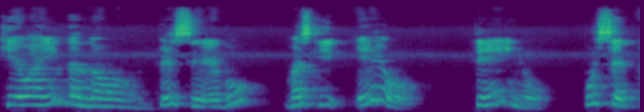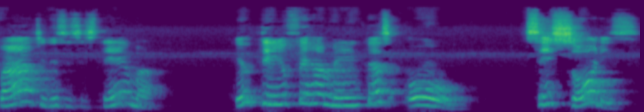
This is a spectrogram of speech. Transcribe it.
que eu ainda não percebo, mas que eu tenho por ser parte desse sistema, eu tenho ferramentas ou sensores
